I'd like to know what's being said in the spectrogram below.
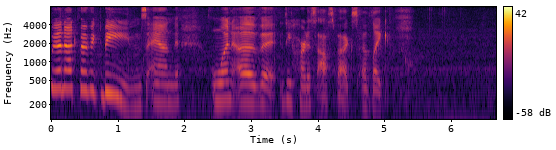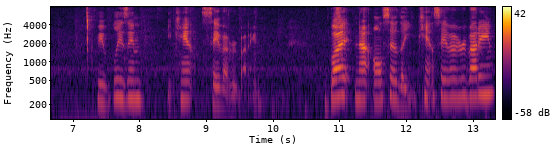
we are not perfect beings. And one of the hardest aspects of like people pleasing, you can't save everybody. But not also that you can't save everybody.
